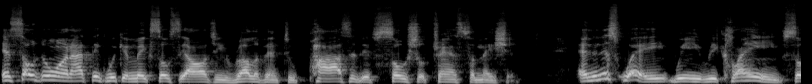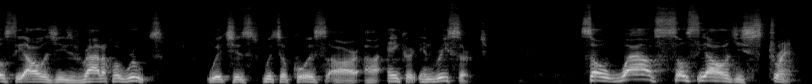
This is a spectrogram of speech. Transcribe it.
In so doing, I think we can make sociology relevant to positive social transformation. And in this way, we reclaim sociology's radical roots, which is which of course are uh, anchored in research. So while sociology's strength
